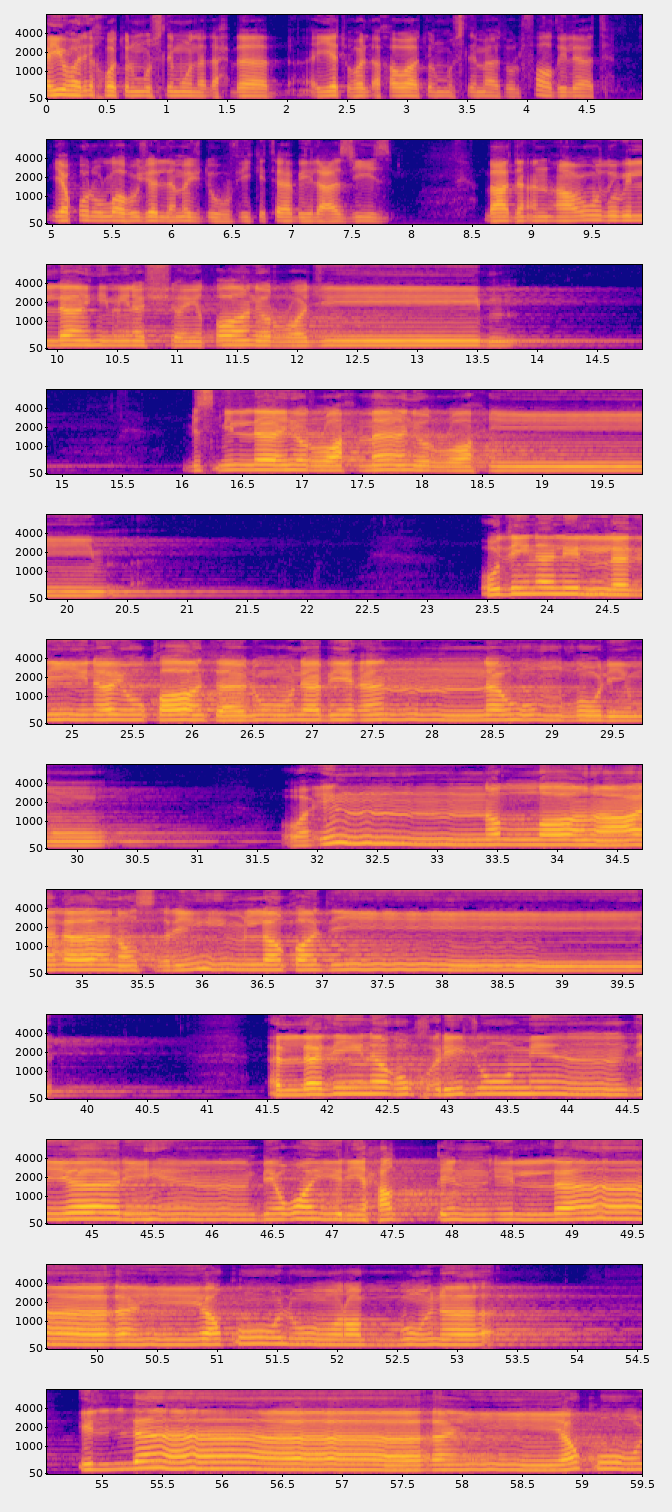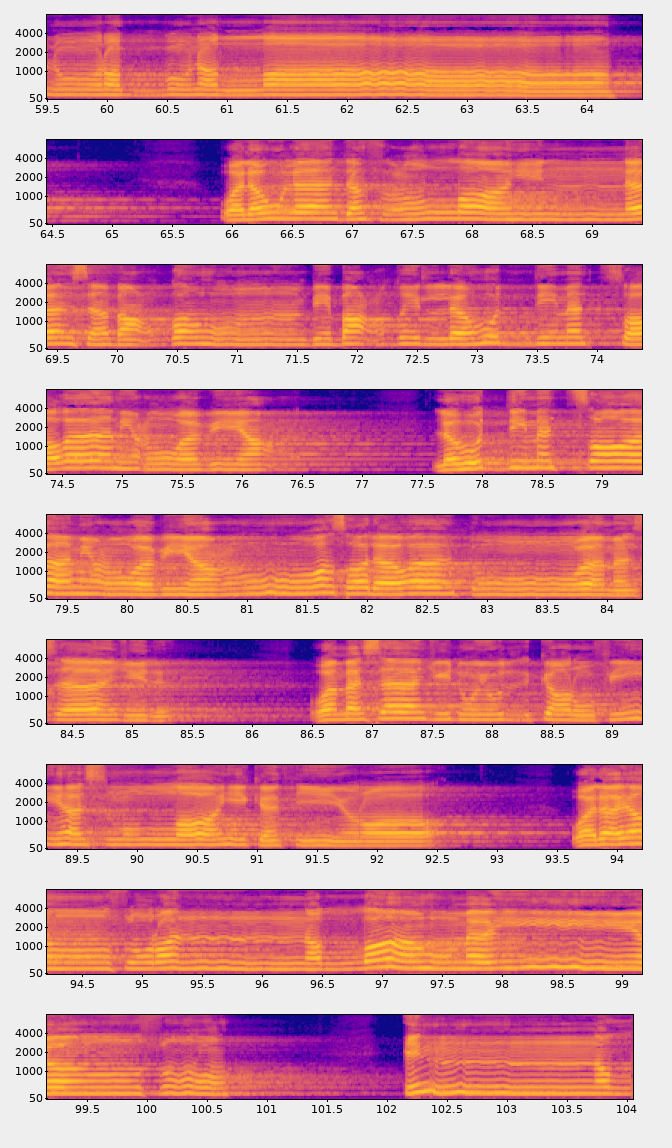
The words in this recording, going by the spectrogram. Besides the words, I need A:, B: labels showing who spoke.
A: أيها الإخوة المسلمون الأحباب أيتها الأخوات المسلمات الفاضلات يقول الله جل مجده في كتابه العزيز بعد أن أعوذ بالله من الشيطان الرجيم. بسم الله الرحمن الرحيم. اذن للذين يقاتلون بانهم ظلموا وان الله على نصرهم لقدير الذين اخرجوا من ديارهم بغير حق إلا أن يقولوا ربنا إلا أن يقولوا ربنا الله. ولولا دفع الله الناس بعضهم ببعض لهدمت صوامع وبيع. لهدمت صوامع وبيع وصلوات ومساجد ومساجد يذكر فيها اسم الله كثيرا. ولينصرن الله من ينصره. إن الله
